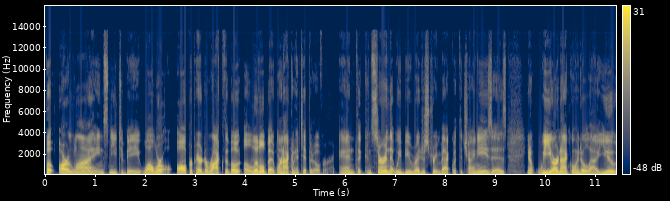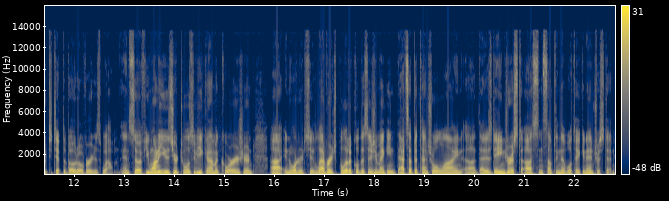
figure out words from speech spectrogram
But our lines need to be while we're all prepared to rock the boat a little bit, we're not going to tip it over. And the concern that we'd be registering back with the Chinese is, you know, we are not going to allow you to tip the boat over as well. And so, if you want to use your tools of economic coercion uh, in order to leverage political decision making, that's a potential line uh, that is dangerous to us and something that we'll take an interest in.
